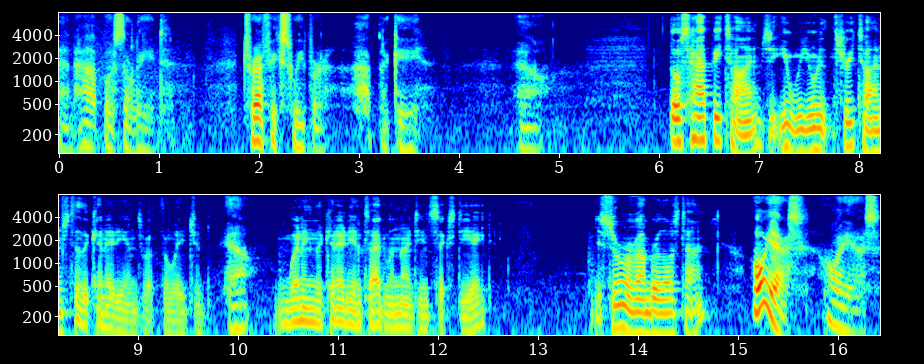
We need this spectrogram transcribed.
and Hap was the lead. Terrific sweeper, Hap McKee. Yeah. Those happy times, you, you were three times to the Canadians with the Legion. Yeah. Winning the Canadian title in 1968. You still remember those times? Oh, yes. Oh, yes.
